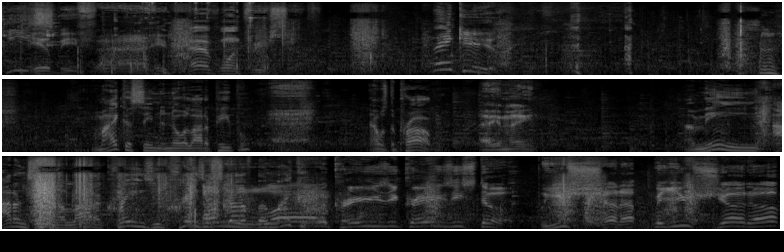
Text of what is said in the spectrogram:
he's... He'll be fine. Here, have one for yourself. Thank you. Micah seemed to know a lot of people. That was the problem. How you mean? I mean, I done seen a lot of crazy, crazy stuff, but lot Micah... of crazy, crazy stuff. Will you shut up? Will you shut up?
